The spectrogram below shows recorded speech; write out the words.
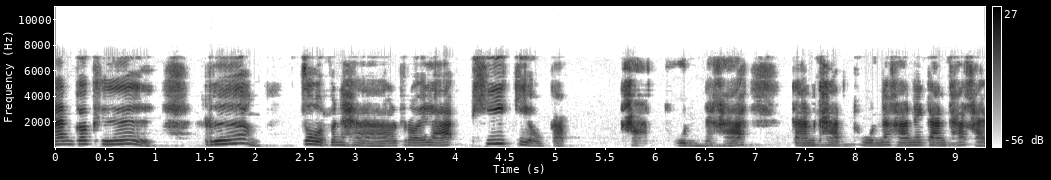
นั่นก็คือ เรื่องโจทย์ปัญหาร้อยละที่เกี่ยวกับขาดทุนนะคะ การขาดทุนนะคะ ในการค้าขาย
